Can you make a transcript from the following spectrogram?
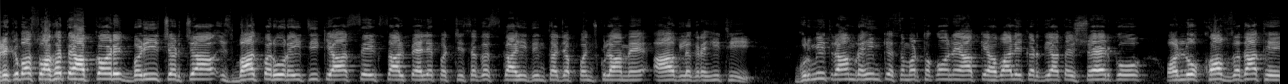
ब्रेक के बाद स्वागत है आपका और एक बड़ी चर्चा इस बात पर हो रही थी कि आज से एक साल पहले 25 अगस्त का ही दिन था जब पंचकुला में आग लग रही थी। गुरमीत राम रहीम के समर्थकों ने आग के हवाले कर दिया था इस शहर को और लोग खौफजदा थे।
